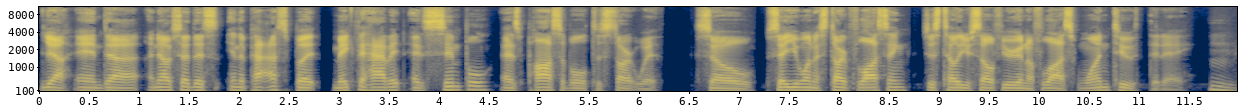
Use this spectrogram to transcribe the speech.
Yeah. And uh, I know I've said this in the past, but make the habit as simple as possible to start with. So, say you want to start flossing, just tell yourself you're going to floss one tooth today. Hmm.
